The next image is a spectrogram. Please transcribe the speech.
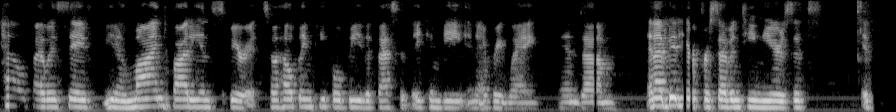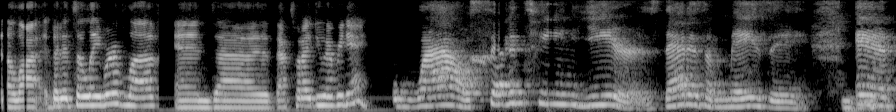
health. I would say, you know, mind, body, and spirit. So helping people be the best that they can be in every way. And um, and I've been here for 17 years. It's it's a lot, but it's a labor of love, and uh, that's what I do every day. Wow, 17 years. That is amazing. Mm-hmm. And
